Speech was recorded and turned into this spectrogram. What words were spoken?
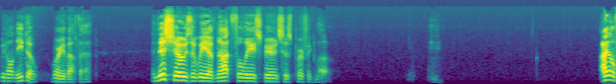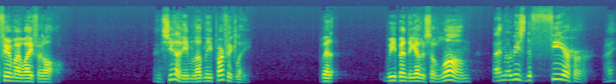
we don't need to worry about that. And this shows that we have not fully experienced his perfect love. I don't fear my wife at all. And she doesn't even love me perfectly. But we've been together so long, I have no reason to fear her, right?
